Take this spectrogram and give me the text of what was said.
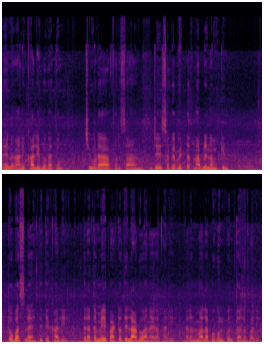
आहे ना? आणि खाली बघा तो चिवडा फरसाण जे सगळे भेटतात ना आपले नमकीन तो बसला आहे तिथे खाली. तर आता मी पाठवते लाडू आणायला खाली कारण मला बघून पण तलप आली.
